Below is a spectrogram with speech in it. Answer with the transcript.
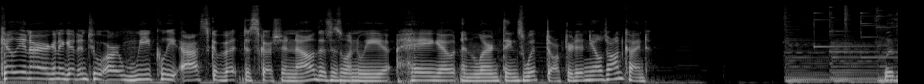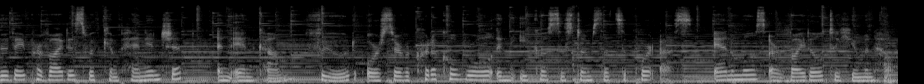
Kelly and I are going to get into our weekly Ask a Vet discussion now. This is when we hang out and learn things with Dr. Danielle Jongkind. Whether they provide us with companionship, an income, food, or serve a critical role in the ecosystems that support us, animals are vital to human health.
